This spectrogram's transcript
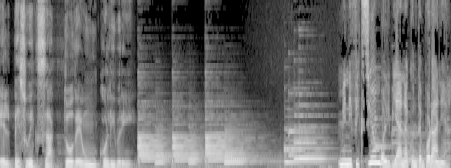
El peso exacto de un colibrí. Minificción boliviana contemporánea.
